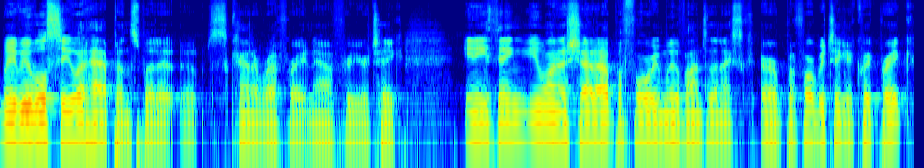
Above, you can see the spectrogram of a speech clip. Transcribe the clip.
maybe we'll see what happens, but it, it's kind of rough right now for your take. Anything you want to shout out before we move on to the next, or before we take a quick break?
